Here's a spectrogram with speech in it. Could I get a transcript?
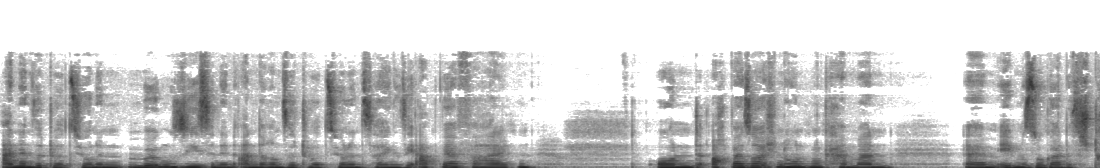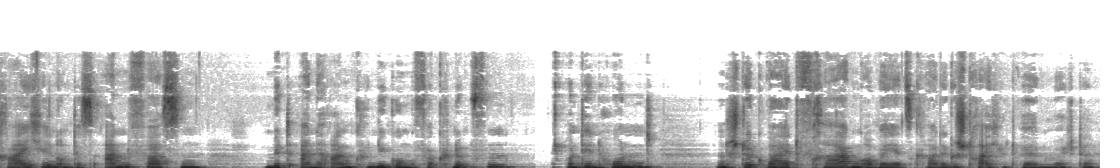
einen Situationen mögen sie es, in den anderen Situationen zeigen sie Abwehrverhalten. Und auch bei solchen Hunden kann man ähm, eben sogar das Streicheln und das Anfassen mit einer Ankündigung verknüpfen und den Hund ein Stück weit fragen, ob er jetzt gerade gestreichelt werden möchte.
